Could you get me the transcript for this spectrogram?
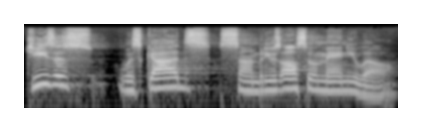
Jesus was God's son, but he was also Emmanuel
